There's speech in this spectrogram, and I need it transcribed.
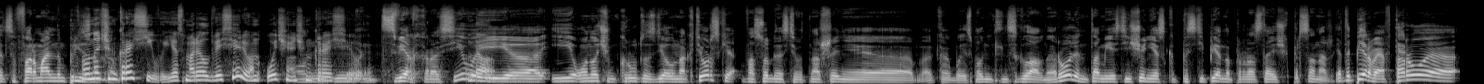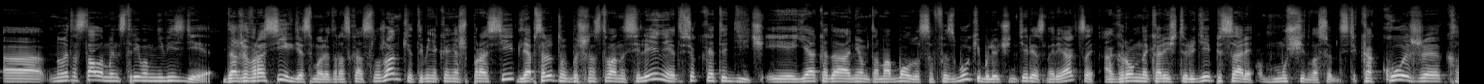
становится формальным признаком. Он очень красивый. Я смотрела две серии, он очень-очень красивый. Сверхкрасивый, да. и, э, и он очень круто сделан актерски, в особенности в отношении э, как бы исполнительницы главной роли. Но там есть еще несколько постепенно прорастающих персонажей. Это первое. А второе, э, ну это стало мейнстримом не везде. Даже в России, где смотрят рассказ служанки, ты меня, конечно, прости, для абсолютного большинства населения это все какая-то дичь. И я, когда о нем там обмолвился в Фейсбуке, были очень интересные реакции. Огромное количество людей писали, мужчин в особенности, какой же классный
